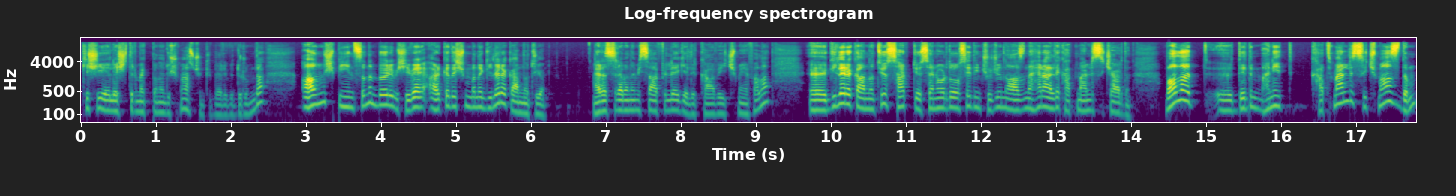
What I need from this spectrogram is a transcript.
kişiyi eleştirmek bana düşmez çünkü böyle bir durumda. Almış bir insanın böyle bir şey ve arkadaşım bana gülerek anlatıyor. Ara sıra bana misafirliğe gelir kahve içmeye falan. Ee, gülerek anlatıyor. Sarp diyor sen orada olsaydın çocuğun ağzına herhalde katmerli sıçardın. Valla e, dedim hani katmerli sıçmazdım.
